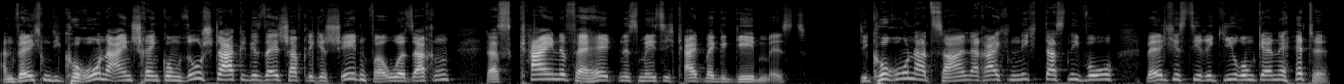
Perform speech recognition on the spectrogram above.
an welchem die Corona-Einschränkungen so starke gesellschaftliche Schäden verursachen, dass keine Verhältnismäßigkeit mehr gegeben ist. Die Corona-Zahlen erreichen nicht das Niveau, welches die Regierung gerne hätte.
